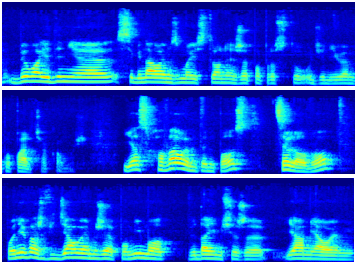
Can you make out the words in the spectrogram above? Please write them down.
była jedynie sygnałem z mojej strony, że po prostu udzieliłem poparcia komuś. Ja schowałem ten post celowo, ponieważ widziałem, że pomimo, wydaje mi się, że ja miałem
